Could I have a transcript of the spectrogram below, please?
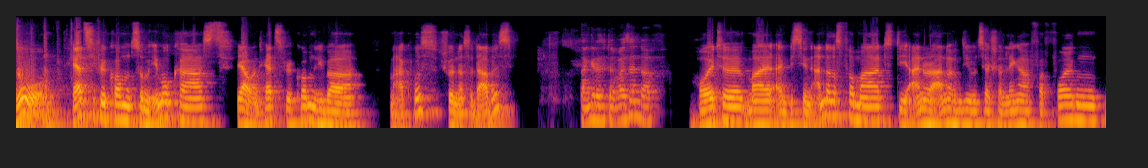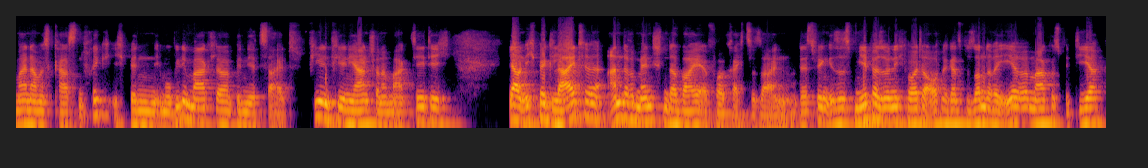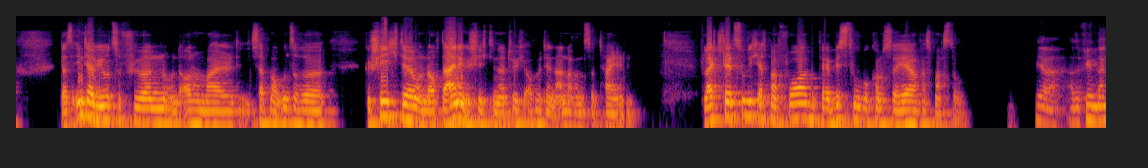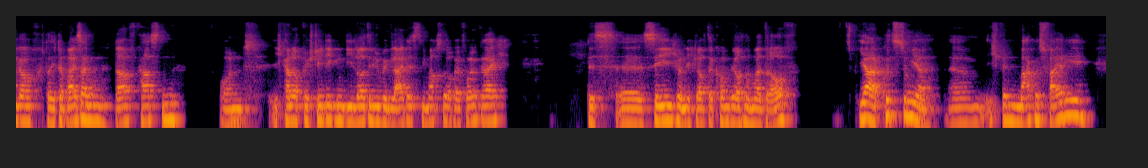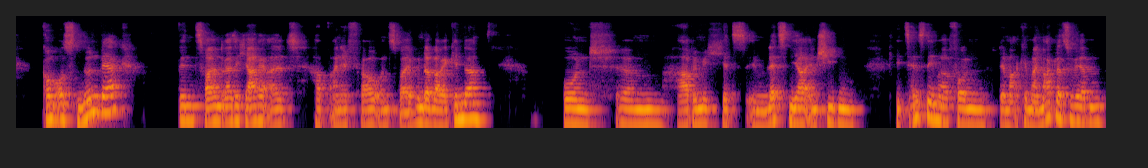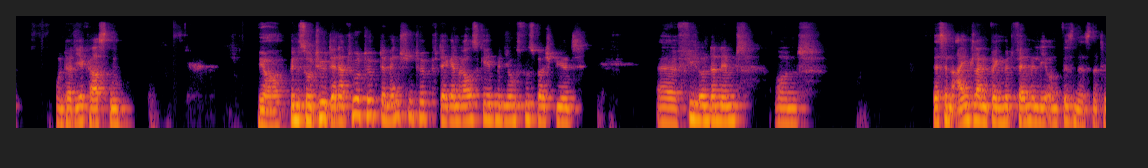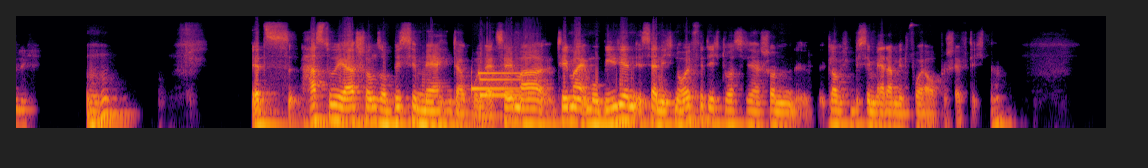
So, herzlich willkommen zum Immocast. Ja, und herzlich willkommen, lieber Markus. Schön, dass du da bist. Danke, dass ich dabei sein darf. Heute mal ein bisschen anderes Format. Die ein oder anderen, die uns ja schon länger verfolgen. Mein Name ist Carsten Frick. Ich bin Immobilienmakler, bin jetzt seit vielen, vielen Jahren schon am Markt tätig. Ja, und ich begleite andere Menschen dabei, erfolgreich zu sein. Und deswegen ist es mir persönlich heute auch eine ganz besondere Ehre, Markus, mit dir das Interview zu führen und auch nochmal, ich sag mal, unsere Geschichte und auch deine Geschichte natürlich auch mit den anderen zu teilen. Vielleicht stellst du dich erstmal vor, wer bist du, wo kommst du her, was machst du? Ja, also vielen Dank auch, dass ich dabei sein darf, Carsten. Und ich kann auch bestätigen, die Leute, die du begleitest, die machst du auch erfolgreich. Das äh, sehe ich und ich glaube, da kommen wir auch nochmal drauf. Ja, kurz zu mir. Ähm, ich bin Markus Feiry, komme aus Nürnberg, bin 32 Jahre alt, habe eine Frau und zwei wunderbare Kinder und ähm, habe mich jetzt im letzten Jahr entschieden, Lizenznehmer von der Marke Mein Makler zu werden, unter dir, Carsten. Ja, bin so typ, der Naturtyp, der Menschentyp, der gern rausgeht, mit Jungs Fußball spielt, äh, viel unternimmt und das in Einklang bringt mit Family und Business natürlich. Mhm. Jetzt hast du ja schon so ein bisschen mehr Hintergrund. Erzähl mal, Thema Immobilien ist ja nicht neu für dich. Du hast dich ja schon, glaube ich, ein bisschen mehr damit vorher auch beschäftigt. Ne?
